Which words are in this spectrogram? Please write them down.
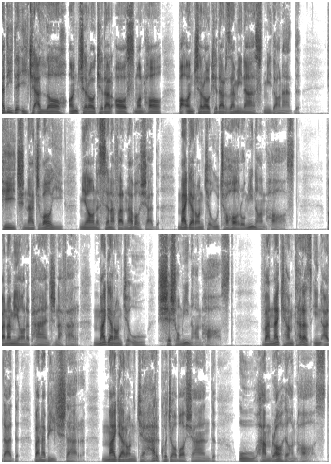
ندیده ای که الله آنچه را که در آسمان ها و آنچه را که در زمین است می‌داند؟ هیچ نجوایی میان سه نفر نباشد مگر آنکه او چهارمین آنهاست و نه میان پنج نفر مگر آنکه او ششمین آنهاست و نه کمتر از این عدد و نه بیشتر مگر آنکه هر کجا باشند او همراه آنهاست.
